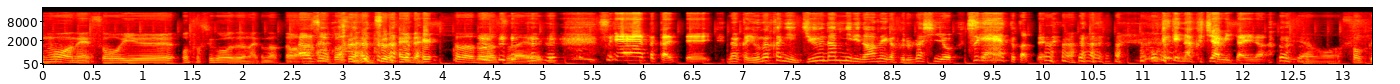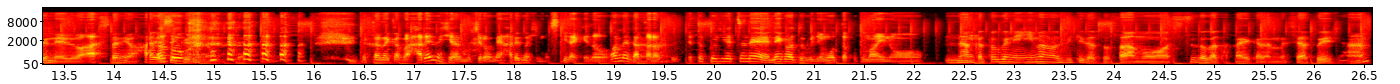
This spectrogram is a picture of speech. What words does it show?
もうね、そういうお年頃じゃなくなったわ。あ、そうか。辛いだけ。ただただ辛いだけ。すげーとか言って、なんか夜中に十何ミリの雨が降るらしいよ。すげーとかって。起きてなくちゃみたいな。いやもう即寝るわ。明日には晴れてくる。なかなか、まあ、晴れの日はもちろんね、晴れの日も好きだけど、雨だからって言って、特別ね、ネガティブに思ったことないの？なんか特に今の時期だとさ、もう湿度が高いから蒸し暑いじゃん、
